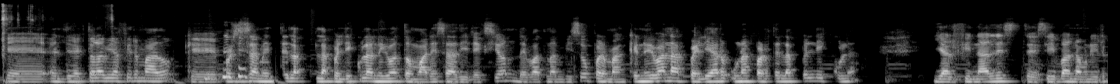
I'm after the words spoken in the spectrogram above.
que el director había afirmado que precisamente la, la película no iba a tomar esa dirección de Batman v Superman, que no iban a pelear una parte de la película y al final este, se iban a unir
